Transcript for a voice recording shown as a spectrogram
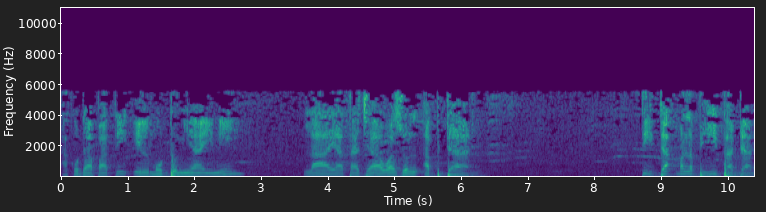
aku dapati ilmu dunia ini la yatajawazul abdan. Tidak melebihi badan.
